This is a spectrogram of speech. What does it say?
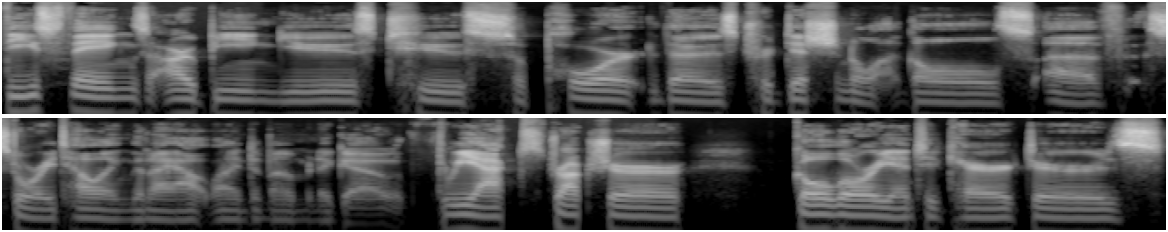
these things are being used to support those traditional goals of storytelling that I outlined a moment ago. Three act structure, goal oriented characters,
